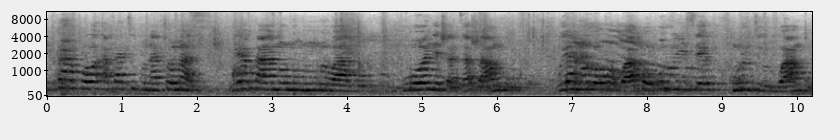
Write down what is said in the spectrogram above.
Ipapo akati kuna Tomasi, uya pano nomumwe wako, uone zvanza zvangu, uya noruoko rwako uruise murutivi rwangu,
